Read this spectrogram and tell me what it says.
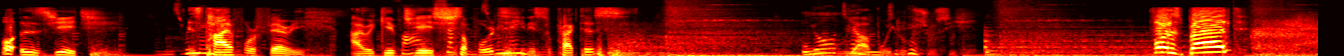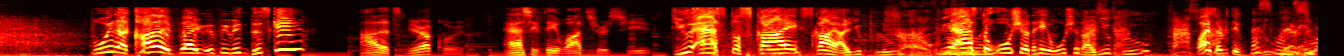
Oh, this is GH. Seconds It's time for Fairy. I will give Five GH seconds support. He needs to practice. Ooh, yeah, boy looks pick. juicy. For this band! Boy, that kinda if, I, if we win this game? Ah, that's miracle. Ask if they watch your stream. Do you ask the sky? Sky, are you blue? Do you ask the ocean? Hey, ocean, are you blue? Why is everything This blue? one's in.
